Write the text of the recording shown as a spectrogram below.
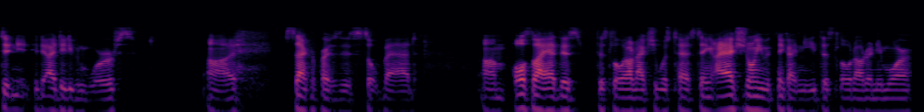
Didn't it, I did even worse. Uh, sacrifice is so bad. Um, also, I had this this loadout actually was testing. I actually don't even think I need this loadout anymore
